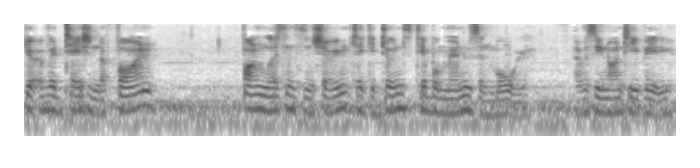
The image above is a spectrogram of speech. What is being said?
Your invitation to fun, fun lessons and sharing, take your turns, table manners, and more. Ever seen on TV.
